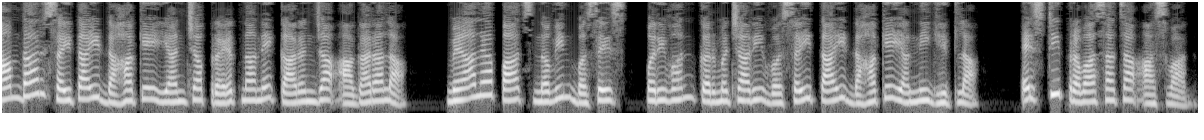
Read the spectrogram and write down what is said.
आमदार सईताई डहाके यांच्या प्रयत्नाने कारंजा आगाराला मिळाल्या पाच नवीन बसेस परिवहन कर्मचारी व सईताई डहाके यांनी घेतला. एसटी प्रवासाचा आस्वाद.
